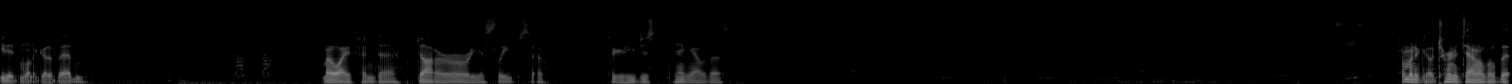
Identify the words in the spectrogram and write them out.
He didn't want to go to bed. My wife and uh, daughter are already asleep, so figured he'd just hang out with us. I'm gonna go turn it down a little bit.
